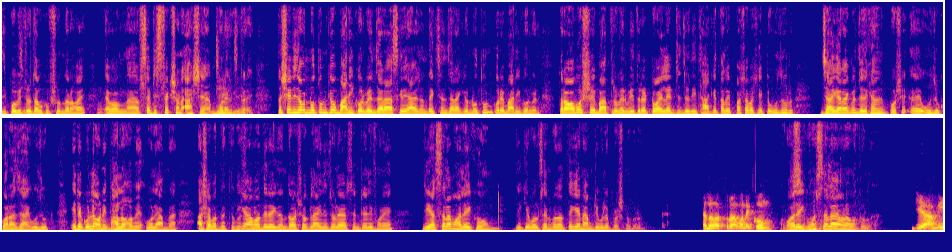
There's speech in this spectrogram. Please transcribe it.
জি পবিত্রতাও খুব সুন্দর হয় এবং স্যাটিসফ্যাকশন আসে মনের ভিতরে। তো সেটি যখন নতুন কেউ বাড়ি করবেন যারা আজকের এই আয়োজন দেখছেন যারা কেউ নতুন করে বাড়ি করবেন তারা অবশ্যই বাথরুমের ভিতরে টয়লেট যদি থাকে তাহলে পাশাপাশি একটা উজুর জায়গা রাখবেন যেখানে বসে উজু করা যায় উজু। এটা করলে অনেক ভালো হবে বলে আমরা আশাবাদ ব্যক্ত করি আমাদের একজন দর্শক লাইনে চলে আসছেন টেলিফোনে। জি আসসালামু আলাইকুম। জি কে বলছেন কোথা থেকে? নামটি বলে প্রশ্ন করুন। হ্যালো আসসালামু আলাইকুম। ওয়ালাইকুম আসসালাম রহমতুল্লাহ। জি আমি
